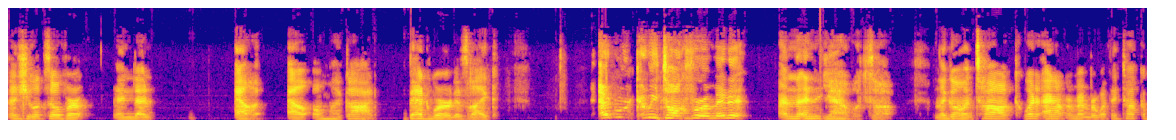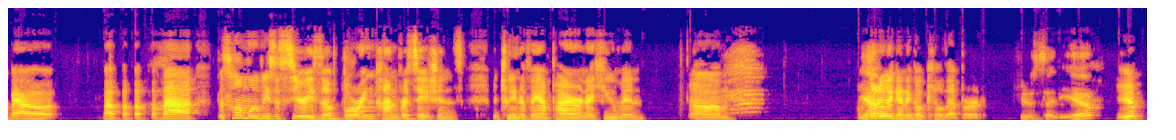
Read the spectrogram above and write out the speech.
And she looks over, and then, El, El, oh my God, Bedward is like, Edward, can we talk for a minute? And then, yeah, what's up? And they go and talk. What I don't remember what they talk about. Ba ba ba ba ba. This whole movie is a series of boring conversations between a vampire and a human. Um, I'm Yeah. literally gonna go kill that bird. She just said, "Yep." Yep,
